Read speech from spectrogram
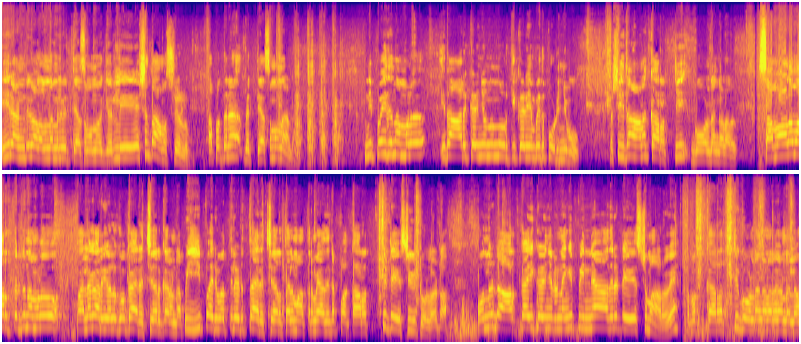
ഈ രണ്ട് കളറും തമ്മിൽ വ്യത്യാസം വന്ന് നോക്കിയാൽ ഒരു ലേശം താമസിച്ചേ ഉള്ളൂ. അപ്പോൾ തന്നെ വ്യത്യാസം വന്നതാണ്. ഇനിയിപ്പോൾ ഇത് നമ്മൾ ഇത് ആറിക്കഴിഞ്ഞ് ഒന്ന് നുറുക്കി കഴിയുമ്പോൾ ഇത് പൊടിഞ്ഞു പോകും പക്ഷേ ഇതാണ് കറക്റ്റ് ഗോൾഡൻ കളർ സവാള വറുത്തിട്ട് നമ്മൾ പല കറികൾക്കൊക്കെ അരച്ച് ചേർക്കാറുണ്ട്. അപ്പോൾ ഈ പരുവത്തിലെടുത്ത് അരച്ച് ചേർത്താൽ മാത്രമേ അതിന്റെ കറക്റ്റ് ടേസ്റ്റ് കിട്ടുള്ളൂ കേട്ടോ. ഒന്ന് ഡാർക്ക് ആയി കഴിഞ്ഞിട്ടുണ്ടെങ്കിൽ പിന്നെ അതിന്റെ ടേസ്റ്റ് മാറുവേ. അപ്പോൾ കറക്റ്റ് ഗോൾഡൻ കളർ കണ്ടല്ലോ.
